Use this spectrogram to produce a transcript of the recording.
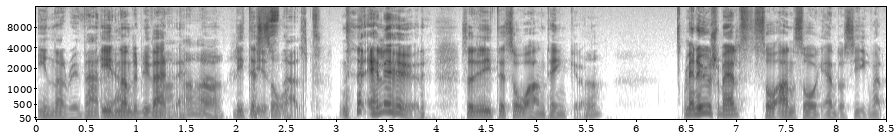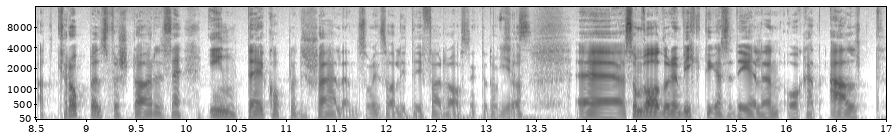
Innan det blir värre. Innan det blir värre. Ja, Ja, lite det är så. snällt. Eller hur? Så det är lite så han tänker då. Ja. Men hur som helst så ansåg ändå Sigvard att kroppens förstörelse inte är kopplad till själen, som vi sa lite i förra avsnittet också. Yes. Eh, som var då den viktigaste delen, och att allt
